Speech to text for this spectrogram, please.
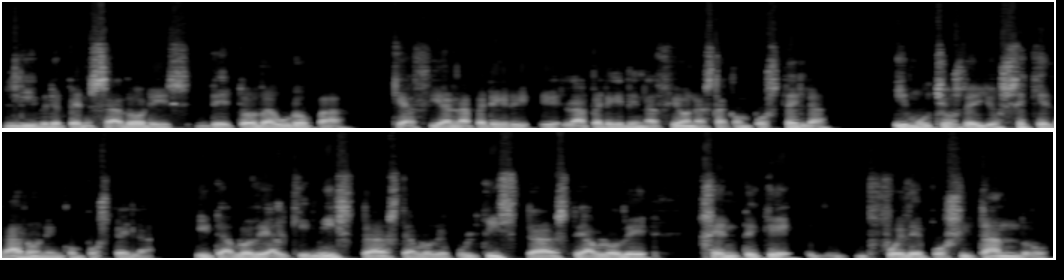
librepensadores de toda Europa que hacían la, la peregrinación hasta Compostela y muchos de ellos se quedaron en Compostela. Y te hablo de alquimistas, te hablo de cultistas, te hablo de gente que fue depositando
